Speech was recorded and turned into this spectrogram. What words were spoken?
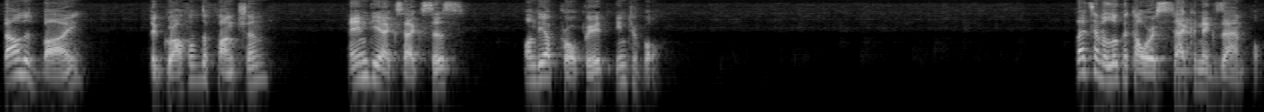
bounded by the graph of the function and the x-axis on the appropriate interval. Let's have a look at our second example.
